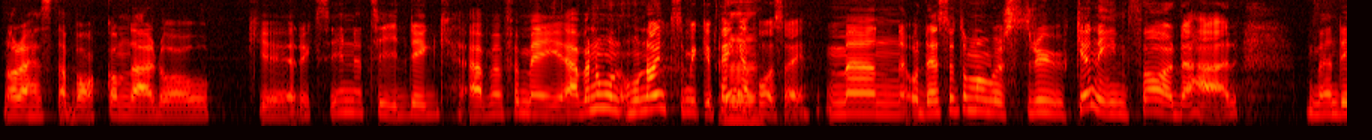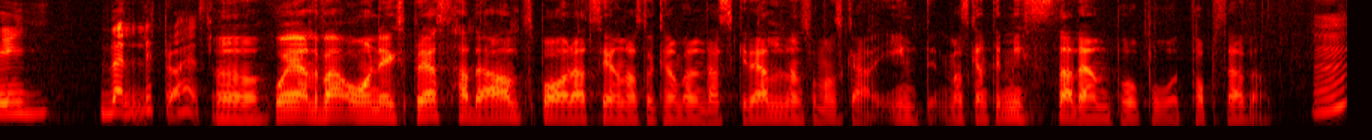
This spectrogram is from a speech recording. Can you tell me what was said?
några hästar bakom där då. Och eh, Rexin är tidig, även för mig. Även hon, hon har inte så mycket pengar Nej. på sig. Men, och dessutom har hon varit struken inför det här. Men det är en väldigt bra häst. Ja. Och 11 Arne Express hade allt sparat senast och kan vara den där skrällen som man ska inte, man ska inte missa den på, på top 7. Mm.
